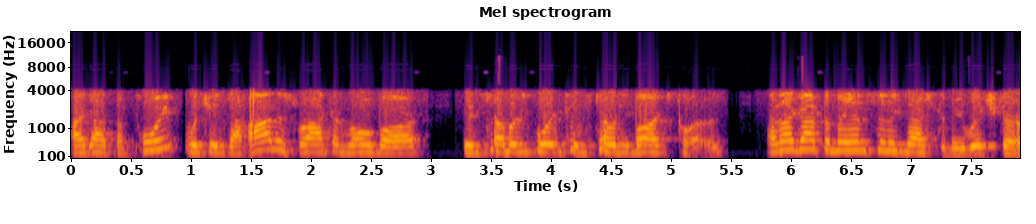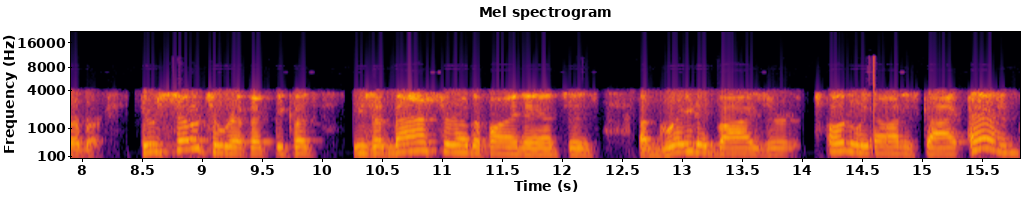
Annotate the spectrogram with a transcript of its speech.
I got The Point, which is the hottest rock and roll bar in Point since Tony Mark's closed. And I got the man sitting next to me, Rich Gerber, who's so terrific because he's a master of the finances, a great advisor, totally honest guy, and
